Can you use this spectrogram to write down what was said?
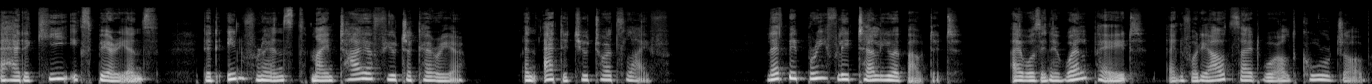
I had a key experience that influenced my entire future career and attitude towards life. Let me briefly tell you about it. I was in a well paid and for the outside world cool job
